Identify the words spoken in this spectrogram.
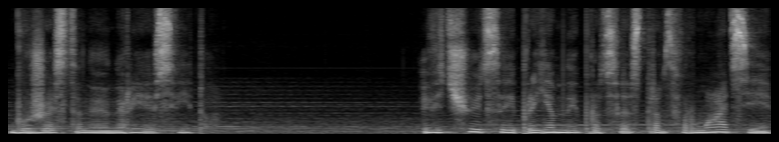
божественною енергією світла. Відчуй цей приємний процес трансформації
